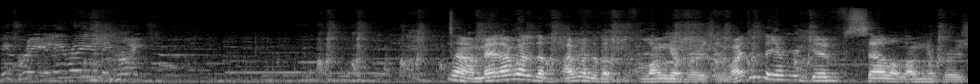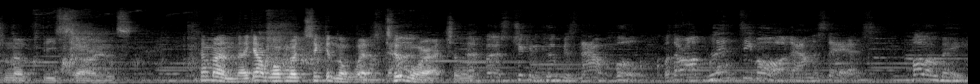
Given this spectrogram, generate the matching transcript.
It's really, really great! Oh man, I wanted the I wanted the longer version. Why did they ever give Cell a longer version of these songs? Come on, I got one more chicken to whip. Two more actually. That first chicken coop is now full, but there are plenty more down the stairs. Follow me.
